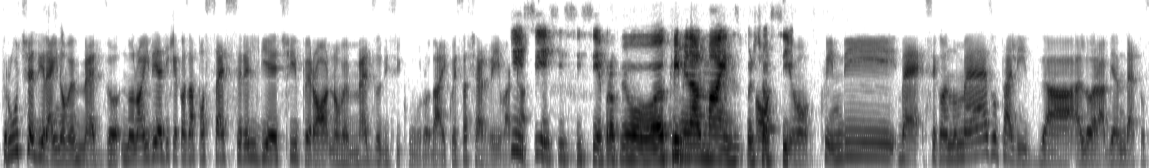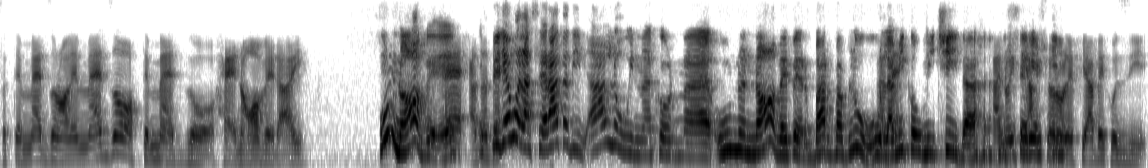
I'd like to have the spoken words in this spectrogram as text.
truce direi 9 e mezzo. Non ho idea di che cosa possa essere il 10, però 9 e mezzo di sicuro. Dai, questa ci arriva. Sì, cazzo. sì, sì, sì, sì, è proprio eh, Criminal Minds, perciò sì. Ottimo, quindi beh, secondo me totalizza, allora abbiamo detto 7 e mezzo, 9 e mezzo, 8 e mezzo, eh 9 dai. Un 9? Eh, chiudiamo la serata di Halloween con eh, un 9 per Barba Blu, Vabbè. l'amico omicida. A noi piacciono le fiabe così,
